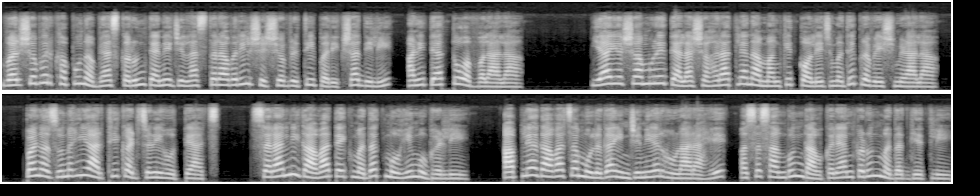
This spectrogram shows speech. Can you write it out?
वर्षभर खपून अभ्यास करून त्याने जिल्हास्तरावरील शिष्यवृत्ती परीक्षा दिली आणि त्यात तो अव्वल आला. या यशामुळे त्याला शहरातल्या नामांकित कॉलेजमध्ये प्रवेश मिळाला. पण अजूनही आर्थिक अडचणी होत्याच. सरांनी गावात एक मदत मोहीम उघडली. आपल्या गावाचा मुलगा इंजिनियर होणार आहे असं सांगून गावकऱ्यांकडून मदत घेतली.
